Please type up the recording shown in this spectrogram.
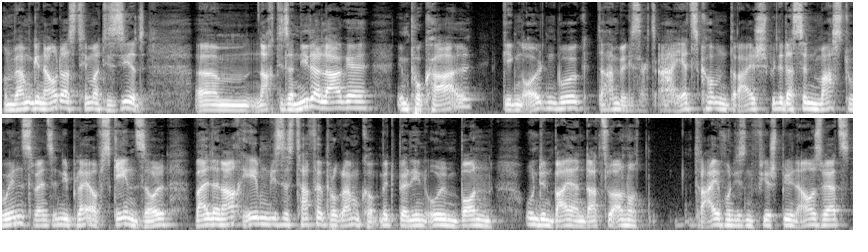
und wir haben genau das thematisiert. Ähm, nach dieser Niederlage im Pokal gegen Oldenburg, da haben wir gesagt, ah, jetzt kommen drei Spiele, das sind Must-Wins, wenn es in die Playoffs gehen soll, weil danach eben dieses taffe Programm kommt mit Berlin, Ulm, Bonn und in Bayern. Dazu auch noch drei von diesen vier Spielen auswärts.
